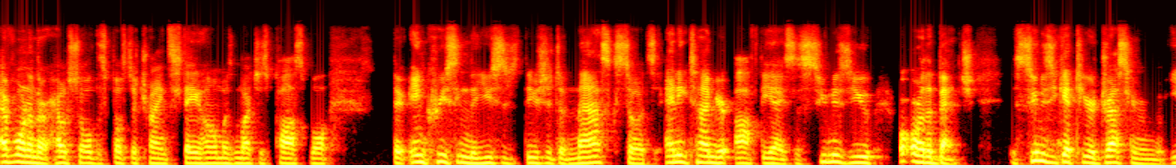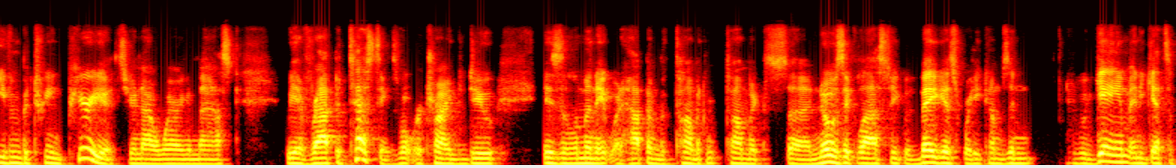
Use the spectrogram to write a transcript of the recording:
everyone in their household is supposed to try and stay home as much as possible. They're increasing the usage the usage of masks, so it's anytime you're off the ice, as soon as you or, or the bench, as soon as you get to your dressing room, even between periods, you're now wearing a mask we have rapid testings. What we're trying to do is eliminate what happened with Tom, Thomas uh, Nosek last week with Vegas, where he comes in to a game and he gets a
